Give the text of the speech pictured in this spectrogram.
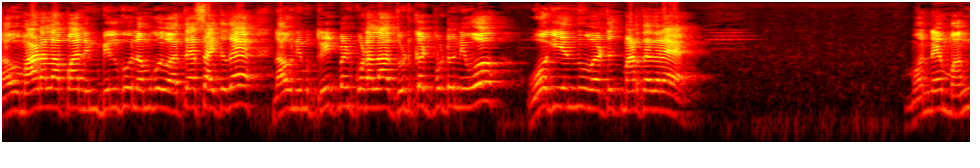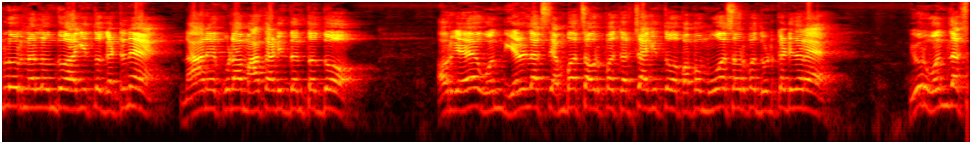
ನಾವು ಮಾಡಲ್ಲಪ್ಪ ನಿಮ್ಮ ಬಿಲ್ಗೂ ನಮಗೂ ವ್ಯತ್ಯಾಸ ಆಯ್ತದೆ. ನಾವು ನಿಮ್ಗೆ ಟ್ರೀಟ್ಮೆಂಟ್ ಕೊಡಲ್ಲ, ದುಡ್ಡು ಕಟ್ಬಿಟ್ಟು ನೀವು ಹೋಗಿ ಎಂದು ಮಾಡ್ತಾ ಇದ್ದಾರೆ ಮೊನ್ನೆ ಮಂಗಳೂರಿನಲ್ಲೊಂದು ಆಗಿತ್ತು ಘಟನೆ. ನಾನೇ ಕೂಡ ಮಾತಾಡಿದ್ದಂಥದ್ದು. ಅವ್ರಿಗೆ ಒಂದು ಎರಡು ಲಕ್ಷ ಎಂಬತ್ತು ಸಾವಿರ ರೂಪಾಯಿ ಖರ್ಚಾಗಿತ್ತು. ಪಾಪ ಮೂವತ್ತು ಸಾವಿರ ರೂಪಾಯಿ ದುಡ್ಡು ಕಟ್ಟಿದ್ದಾರೆ. ಇವರು ಒಂದು ಲಕ್ಷ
